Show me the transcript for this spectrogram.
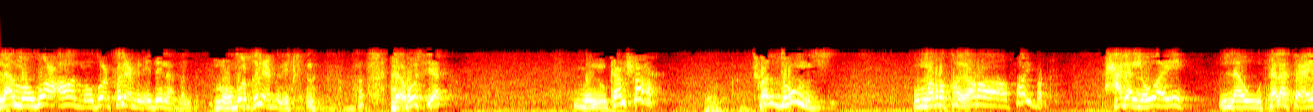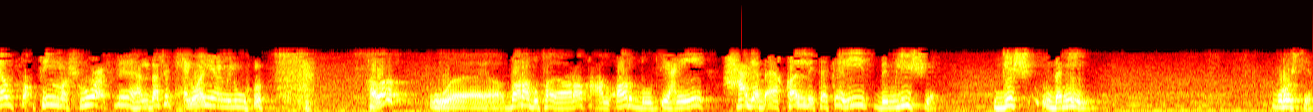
لا الموضوع آه الموضوع طلع من إيدينا. الموضوع طلع من إيدينا. روسيا من كام شهر. شوية drones ومرة طيارة فايبر حاجة اللي هو إيه؟ لو ثلاث عيال ساقطين مشروع في هندسة حلوان يعملوه. خلاص. وضربوا طيارات على الأرض يعني إيه؟ حاجة بأقل تكاليف بميليشيا. جيش ده مين؟ روسيا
